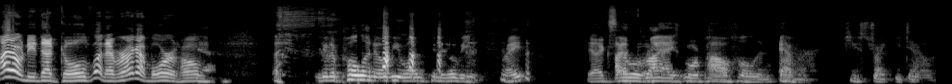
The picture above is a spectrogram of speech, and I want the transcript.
I don't need that gold. Whatever. I got more at home. Yeah. You're going to pull an Obi Wan Kenobi, right? Yeah, I will rise more powerful than ever if you strike me down.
